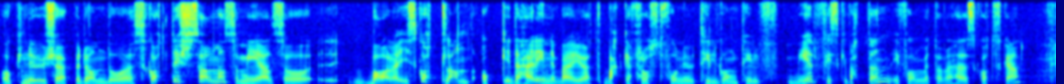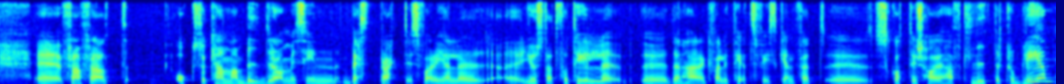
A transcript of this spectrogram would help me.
Och nu köper de då Scottish Salmon som är alltså eh, bara i Skottland. Och det här innebär ju att Backafrost får nu tillgång till mer fiskevatten i form av det här skotska. Eh, framförallt också kan man bidra med sin best practice vad det gäller eh, just att få till eh, den här kvalitetsfisken. För att, eh, Scottish har haft lite problem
